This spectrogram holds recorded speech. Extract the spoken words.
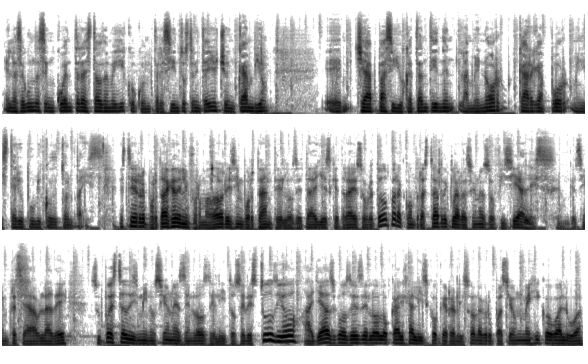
En la segunda se encuentra Estado de México con 338. En cambio, eh, Chiapas y Yucatán tienen la menor carga por Ministerio Público de todo el país. Este reportaje del informador es importante, los detalles que trae, sobre todo para contrastar declaraciones oficiales, aunque siempre se habla de supuestas disminuciones en los delitos. El estudio, hallazgos desde lo local Jalisco que realizó la agrupación México Evalúa,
